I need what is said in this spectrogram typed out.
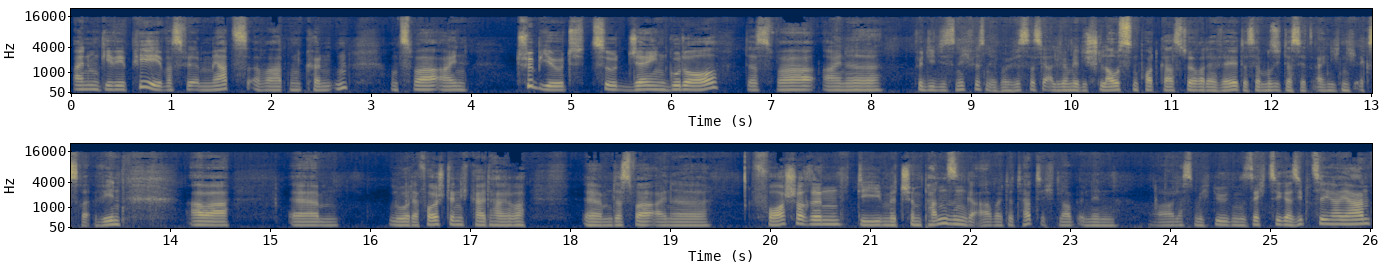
einem GWP, was wir im März erwarten könnten. Und zwar ein Tribute zu Jane Goodall. Das war eine, für die, die es nicht wissen, ihr wisst das ja alle, wir haben ja die schlauesten Podcast-Hörer der Welt, deshalb muss ich das jetzt eigentlich nicht extra erwähnen. Aber ähm, nur der Vollständigkeit halber, ähm, das war eine Forscherin, die mit Schimpansen gearbeitet hat. Ich glaube in den, ah, lass mich lügen, 60er, 70er Jahren.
